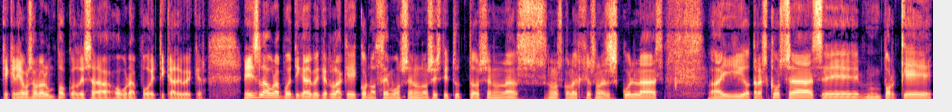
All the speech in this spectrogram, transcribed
que queríamos hablar un poco de esa obra poética de Becker. ¿Es la obra poética de Becker la que conocemos en los institutos, en, las, en los colegios? Colegios, en las escuelas, hay otras cosas. Eh, ¿por, qué,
